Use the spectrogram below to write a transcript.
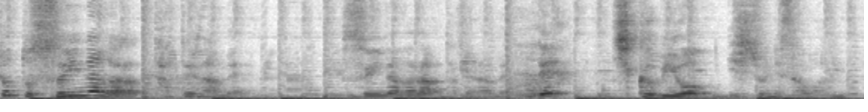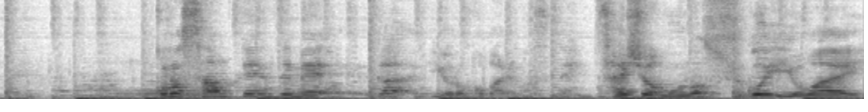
ちょっと吸いながら縦なめ。吸いながら縦なめ。で乳首を一緒に触る。この3点攻めが喜ばれますね。最初はものすごい弱い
